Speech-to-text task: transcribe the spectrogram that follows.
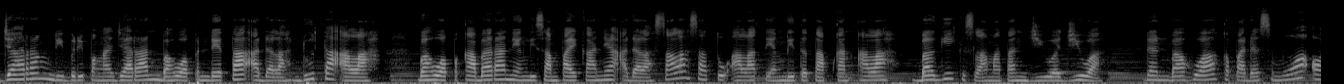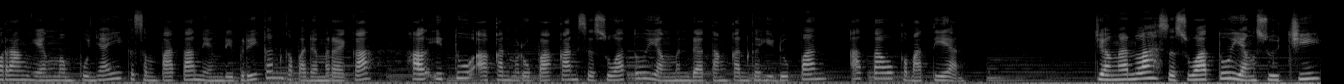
jarang diberi pengajaran bahwa pendeta adalah duta Allah, bahwa pekabaran yang disampaikannya adalah salah satu alat yang ditetapkan Allah bagi keselamatan jiwa-jiwa dan bahwa kepada semua orang yang mempunyai kesempatan yang diberikan kepada mereka, hal itu akan merupakan sesuatu yang mendatangkan kehidupan atau kematian. Janganlah sesuatu yang suci,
